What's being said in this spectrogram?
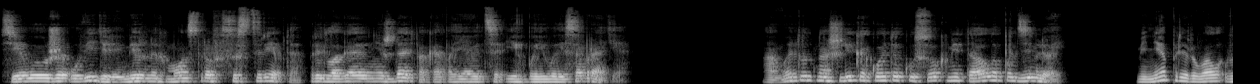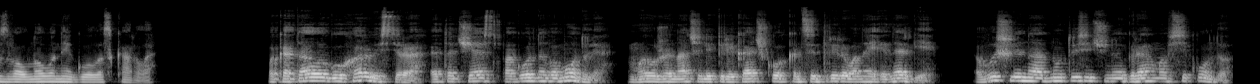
«Все вы уже увидели мирных монстров со сцрепта. Предлагаю не ждать, пока появятся их боевые собратья». «А мы тут нашли какой-то кусок металла под землей». Меня прервал взволнованный голос Карла. По каталогу Харвестера это часть погодного модуля. Мы уже начали перекачку концентрированной энергии. Вышли на одну тысячную грамма в секунду.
